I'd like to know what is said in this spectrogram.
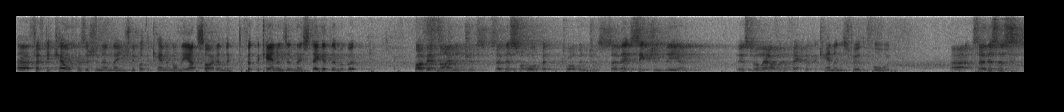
a 50 cal position and they usually put the cannon on the outside, and the, to fit the cannons in, they staggered them a bit by about nine inches. So this, or a bit 12 inches. So that section there is to allow for the fact that the cannon's further forward. Uh, so this is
